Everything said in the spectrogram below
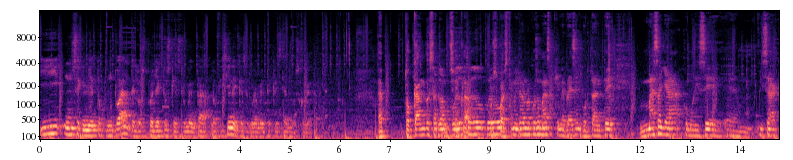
y un seguimiento puntual de los proyectos que instrumenta la oficina y que seguramente Cristian nos comentará. Eh, tocando ese Perdón, punto, sí, ¿puedo, claro, puedo- por puedo supuesto. comentar una cosa más que me parece importante? Más allá, como dice eh, Isaac,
